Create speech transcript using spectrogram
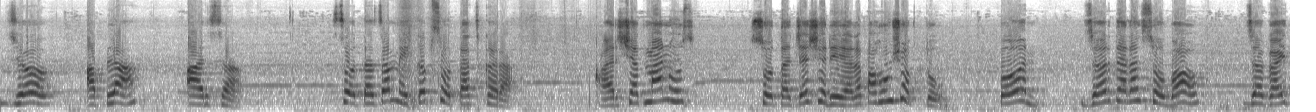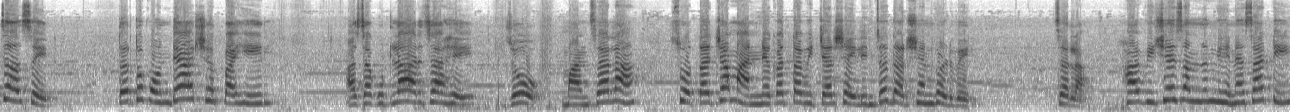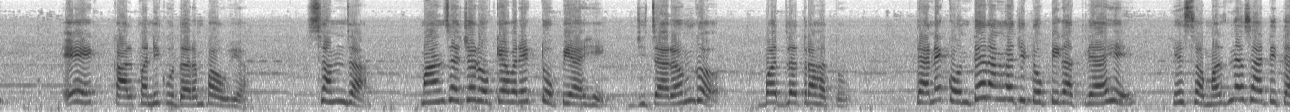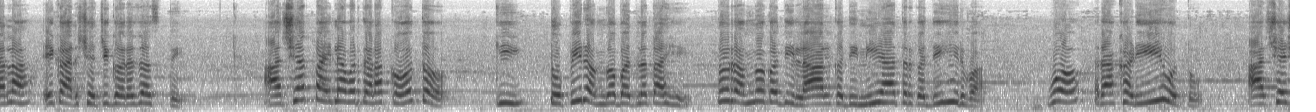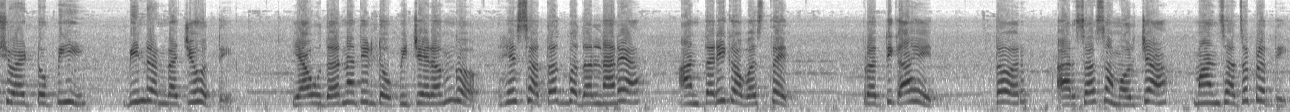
जग आपला आरसा. स्वतःचा मेकअप स्वतःच करा. आरशात माणूस स्वतःच्या शरीराला पाहू शकतो. पण जर त्याला स्वभाव जगायचा असेल तर तो कोणत्या आरशात पाहिल? असा कुठला आरसा आहे जो माणसाला स्वतःच्या मान्यकता विचारशैलींचं दर्शन घडवेल? चला हा विषय समजून घेण्यासाठी एक काल्पनिक उदाहरण पाहूया. समजा माणसाच्या डोक्यावर एक टोपी आहे जिचा रंग बदलत राहतो. त्याने कोणत्या रंगाची टोपी घातली आहे हे समजण्यासाठी त्याला एक आरशाची गरज असते. आरशात पाहिल्यावर त्याला कळतं की टोपी रंग बदलत आहे. तो रंग कधी लाल कधी निळा तर कधी हिरवा व राखाडीही होतो. आरशाशिवाय टोपी बिनरंगाची होते. या उदाहरणातील टोपीचे रंग हे सतत बदलणाऱ्या आंतरिक अवस्थेत प्रतीक आहेत. तर आरसा समोरच्या माणसाचं प्रतीक.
